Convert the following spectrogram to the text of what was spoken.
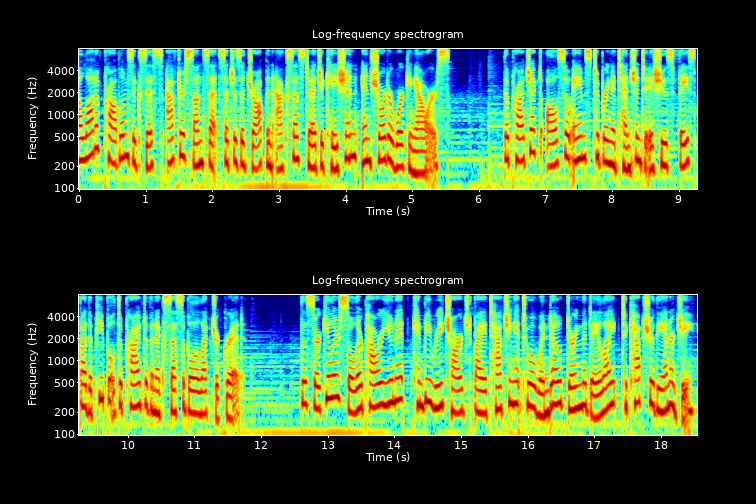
a lot of problems exists after sunset such as a drop in access to education and shorter working hours. The project also aims to bring attention to issues faced by the people deprived of an accessible electric grid. The circular solar power unit can be recharged by attaching it to a window during the daylight to capture the energy.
